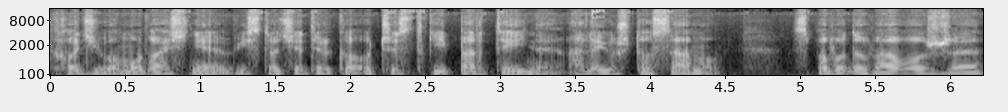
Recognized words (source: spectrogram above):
Chodziło mu właśnie w istocie tylko o czystki partyjne, ale już to samo spowodowało, że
